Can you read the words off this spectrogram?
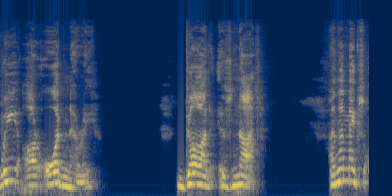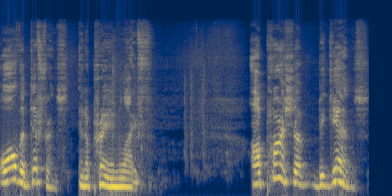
we are ordinary, God is not. And that makes all the difference in a praying life. Our Parsha begins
